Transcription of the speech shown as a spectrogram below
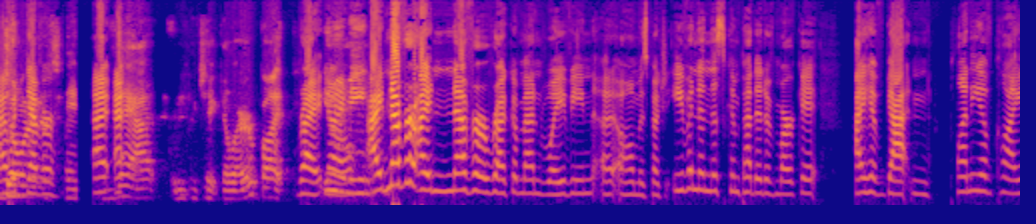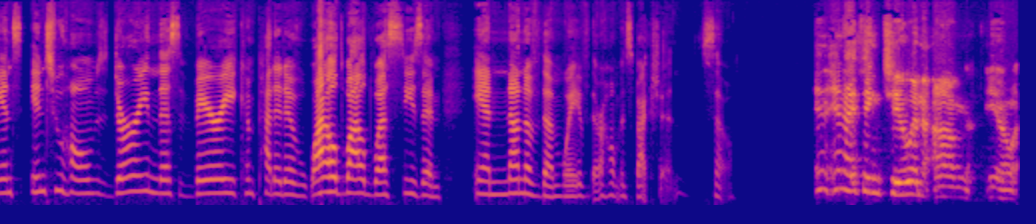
I would never I, that I, in particular, but right. You know I mean? I never, I never recommend waiving a home inspection, even in this competitive market. I have gotten plenty of clients into homes during this very competitive wild, wild west season, and none of them waive their home inspection. So, and, and I think too, and um, you know,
